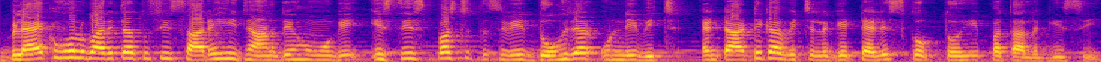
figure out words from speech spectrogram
ਬਲੈਕ ਹੋਲ ਬਾਰੇ ਤਾਂ ਤੁਸੀਂ ਸਾਰੇ ਹੀ ਜਾਣਦੇ ਹੋਵੋਗੇ। ਇਸ ਦੀ ਸਪਸ਼ਟ ਤਸਵੀਰ 2019 ਵਿੱਚ ਐਂਟਾਰਕਟਿਕਾ ਵਿੱਚ ਲੱਗੇ ਟੈਲੀਸਕੋਪ ਤੋਂ ਹੀ ਪਤਾ ਲੱਗੀ ਸੀ।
